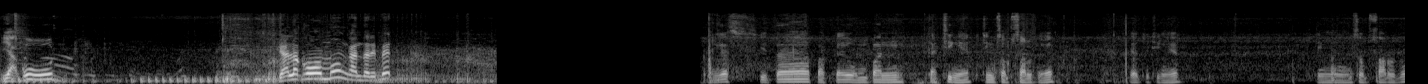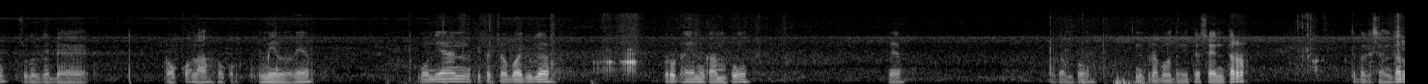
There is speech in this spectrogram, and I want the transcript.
Ya kud. Galak ngomong kan tadi bet. guys kita pakai umpan cacing ya cacing besar tuh ya ya cacing ya cacing besar tuh sudah gede rokok lah rokok mil ya kemudian kita coba juga perut ayam kampung. Ya. Kampung. Ini berapa utang kita center kita pakai center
